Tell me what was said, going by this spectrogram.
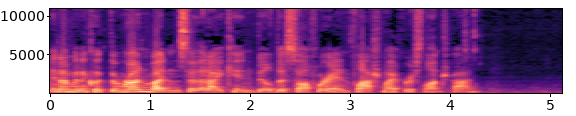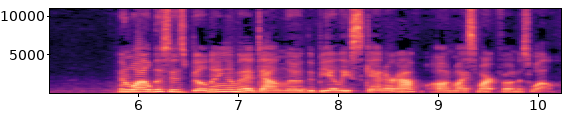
And I'm going to click the Run button so that I can build this software and flash my first launchpad. And while this is building, I'm going to download the BLE Scanner app on my smartphone as well.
